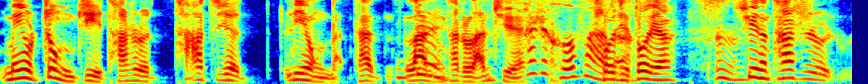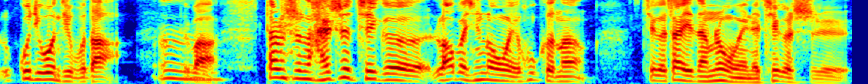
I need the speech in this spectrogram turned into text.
没有证据，他是他直接利用他滥用他的滥权，他是合法的，说起对呀、嗯。所以呢，他是估计问题不大，嗯。对吧？但是呢，还是这个老百姓认为，或可能这个在野党认为呢，这个是，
